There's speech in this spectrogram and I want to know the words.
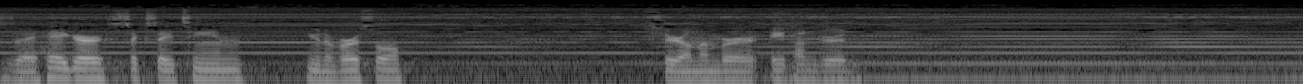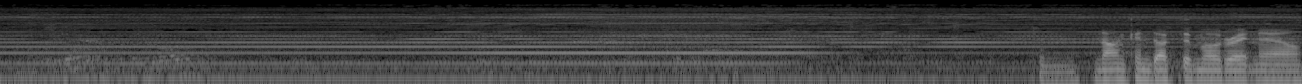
This is a Hager 618 Universal, serial number 800. non-conductive mode right now.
